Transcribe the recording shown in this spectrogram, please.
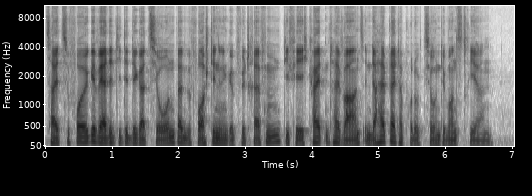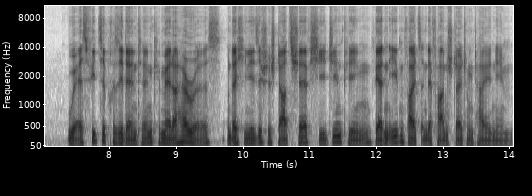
Zeit zufolge werde die Delegation beim bevorstehenden Gipfeltreffen die Fähigkeiten Taiwans in der Halbleiterproduktion demonstrieren. US-Vizepräsidentin Kamala Harris und der chinesische Staatschef Xi Jinping werden ebenfalls an der Veranstaltung teilnehmen.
